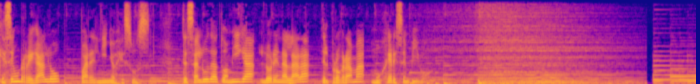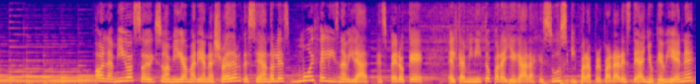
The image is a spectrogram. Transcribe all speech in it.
Que sea un regalo para el niño Jesús. Te saluda tu amiga Lorena Lara del programa Mujeres en Vivo. Hola amigos, soy su amiga Mariana Schroeder, deseándoles muy feliz Navidad. Espero que el caminito para llegar a Jesús y para preparar este año que viene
